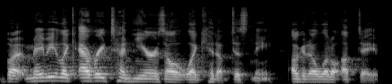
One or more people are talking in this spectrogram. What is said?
but maybe like every 10 years I'll like hit up Disney. I'll get a little update.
